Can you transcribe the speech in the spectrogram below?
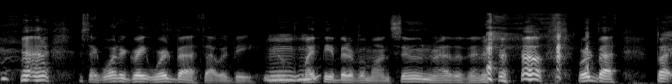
it's like what a great word bath that would be. You know, might be a bit of a monsoon rather than a word bath, but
